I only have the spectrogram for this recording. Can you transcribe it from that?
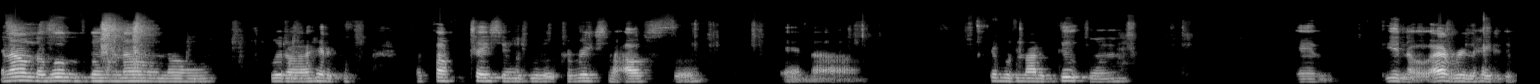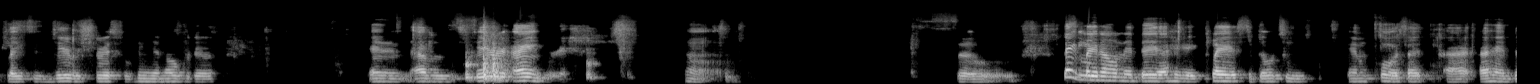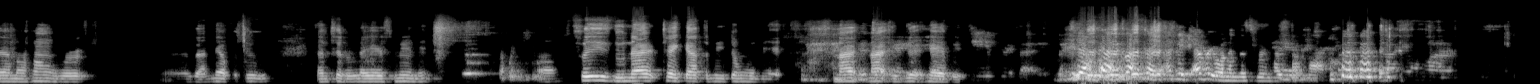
and I don't know what was going on. Um, with uh, I had a, a confrontation with a correctional officer, and uh, it was not a good one. And you know, I really hated the place. It's very stressful being over there. And I was very angry. Um, so I think later on that day I had class to go to, and of course I I, I hadn't done my homework, as I never do, until the last minute. Uh, please do not take after me doing that. It's not It's not okay. a good habit. Yeah, I was about to say, I think everyone in this room has done that.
